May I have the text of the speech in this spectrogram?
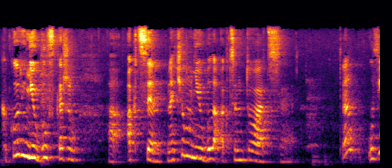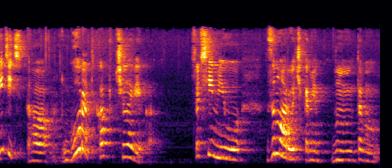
какой у нее был, скажем, а, акцент, на чем у нее была акцентуация. Да? Увидеть а, город как человека, со всеми его заморочками, там,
